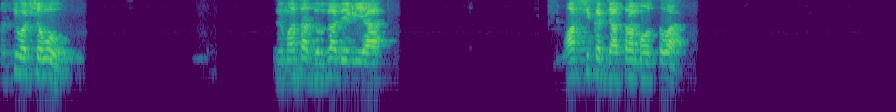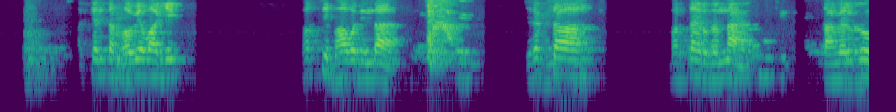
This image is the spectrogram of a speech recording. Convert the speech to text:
ಪ್ರತಿ ವರ್ಷವೂ ಶ್ರೀಮಾತಾ ದುರ್ಗಾದೇವಿಯ ವಾರ್ಷಿಕ ಜಾತ್ರಾ ಮಹೋತ್ಸವ ಅತ್ಯಂತ ಭವ್ಯವಾಗಿ ಭಕ್ತಿ ಭಾವದಿಂದ ಜರುಗ್ತಾ ಬರ್ತಾ ಇರೋದನ್ನ ತಾವೆಲ್ಲರೂ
